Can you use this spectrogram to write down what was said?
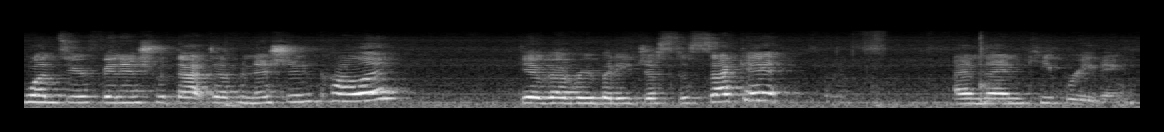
Once you're finished with that definition, Cullen, Give everybody just a second and then keep reading.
